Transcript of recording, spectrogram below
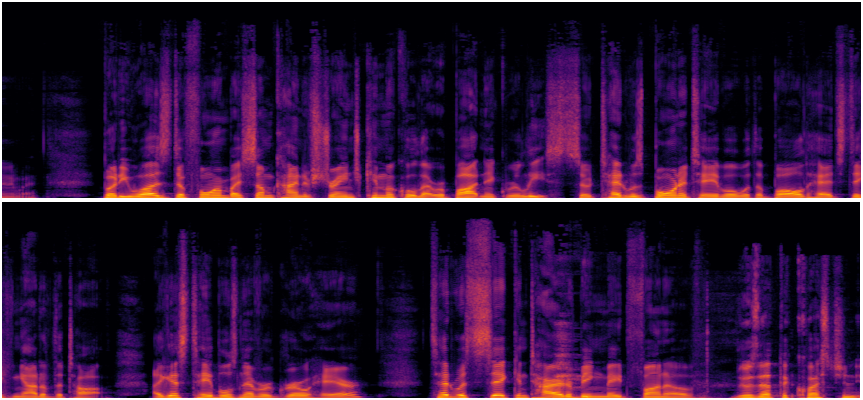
anyway. But he was deformed by some kind of strange chemical that Robotnik released, so Ted was born a table with a bald head sticking out of the top. I guess tables never grow hair? Ted was sick and tired of being made fun of. was that the question?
